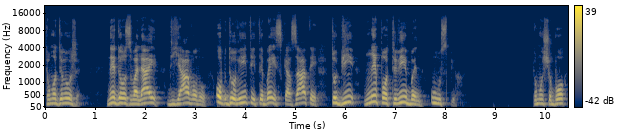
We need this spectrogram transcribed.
Тому, друже, не дозволяй дьяволу обдурити тебе і сказати, тобі не потрібен успіх. Тому що Бог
